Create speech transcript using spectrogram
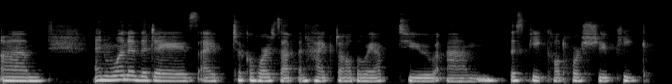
Um, and one of the days, I took a horse up and hiked all the way up to um, this peak called Horseshoe Peak.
